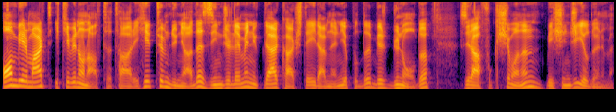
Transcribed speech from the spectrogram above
11 Mart 2016 tarihi tüm dünyada zincirleme nükleer karşıtı eylemlerin yapıldığı bir gün oldu. Zira Fukushima'nın 5. yıl dönümü.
